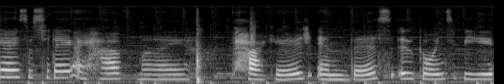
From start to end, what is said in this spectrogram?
guys, so today I have my package and this is going to be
